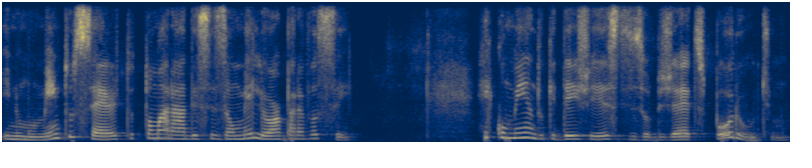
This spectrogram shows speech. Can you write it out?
E no momento certo tomará a decisão melhor para você. Recomendo que deixe estes objetos por último,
